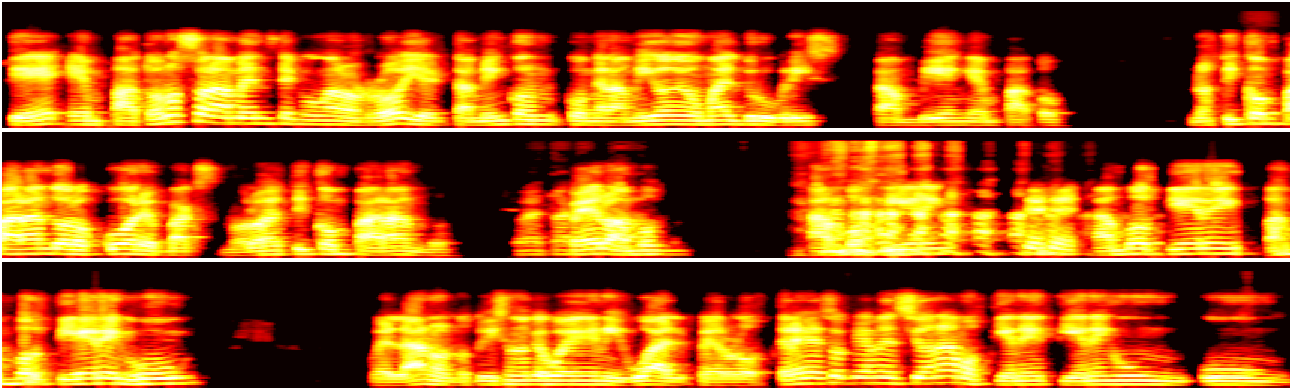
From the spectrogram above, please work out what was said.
Tiene, empató no solamente con Aaron Rodgers, también con, con, el amigo de Omar Drew Brees, también empató. No estoy comparando los quarterbacks, no los estoy comparando, pero ambos, ambos tienen, ambos tienen, ambos tienen un, ¿verdad? No, no estoy diciendo que jueguen igual, pero los tres esos que mencionamos tienen, tienen un, un,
